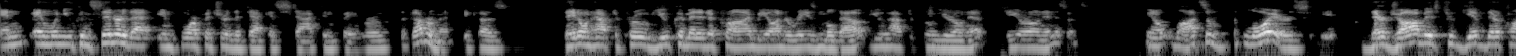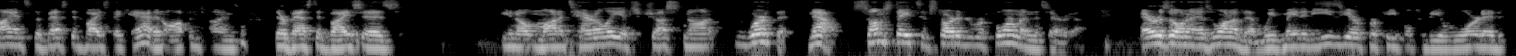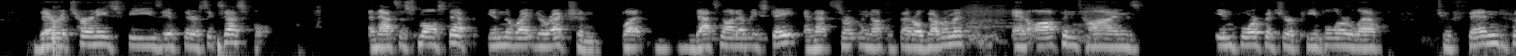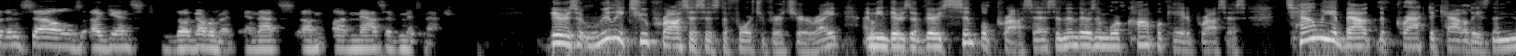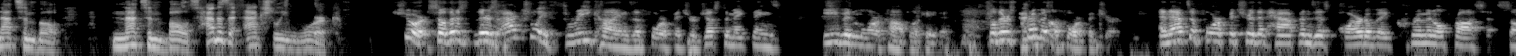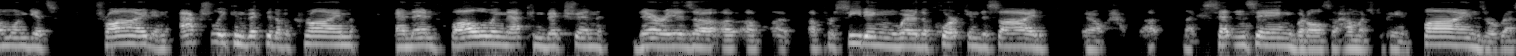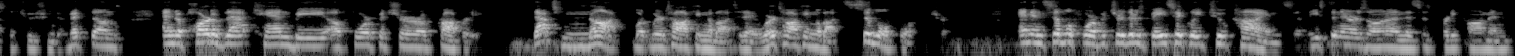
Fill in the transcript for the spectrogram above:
and, and when you consider that in forfeiture the deck is stacked in favor of the government because they don't have to prove you committed a crime beyond a reasonable doubt you have to prove your own your own innocence you know, lots of lawyers, their job is to give their clients the best advice they can. And oftentimes their best advice is, you know, monetarily, it's just not worth it. Now, some states have started to reform in this area. Arizona is one of them. We've made it easier for people to be awarded their attorney's fees if they're successful. And that's a small step in the right direction but that's not every state, and that's certainly not the federal government. And oftentimes, in forfeiture, people are left to fend for themselves against the government, and that's um, a massive mismatch. There's really two processes to forfeiture, right? I mean, there's a very simple process, and then there's a more complicated process. Tell me about the practicalities, the nuts and bolts. Nuts and bolts. How does it actually work? Sure. So there's there's actually three kinds of forfeiture, just to make things even more complicated. So there's criminal forfeiture, and that's a forfeiture that happens as part of a criminal process. Someone gets tried and actually convicted of a crime, and then following that conviction, there is a a, a, a proceeding where the court can decide, you know, like sentencing, but also how much to pay in fines or restitution to victims and a part of that can be a forfeiture of property. That's not what we're talking about today. We're talking about civil forfeiture. And in civil forfeiture, there's basically two kinds, at least in Arizona, and this is pretty common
